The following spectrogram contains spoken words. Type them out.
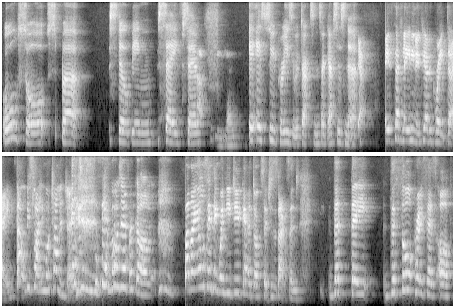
all sorts, but still being safe. So absolutely it is super easy with Dachshunds, I guess, isn't it? yeah it's definitely you know if you had a Great Dane that would be slightly more challenging a bit more difficult. But I also think when you do get a dog such as a dachshund, that they the thought process of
